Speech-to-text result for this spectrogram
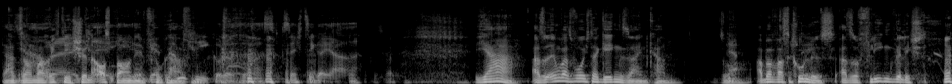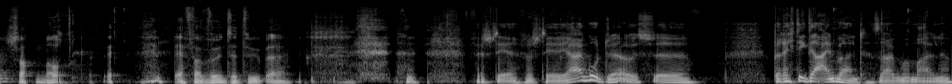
Da soll man Oder, richtig schön ausbauen, den Flughafen. Vietnamkrieg oder sowas, 60er Jahre. Ja, also irgendwas, wo ich dagegen sein kann. So. Ja, aber was Cooles. Also fliegen will ich schon noch. Der verwöhnte Typ. Äh. Verstehe, verstehe. Ja, gut, ja, ist äh, berechtigter Einwand, sagen wir mal, ne?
